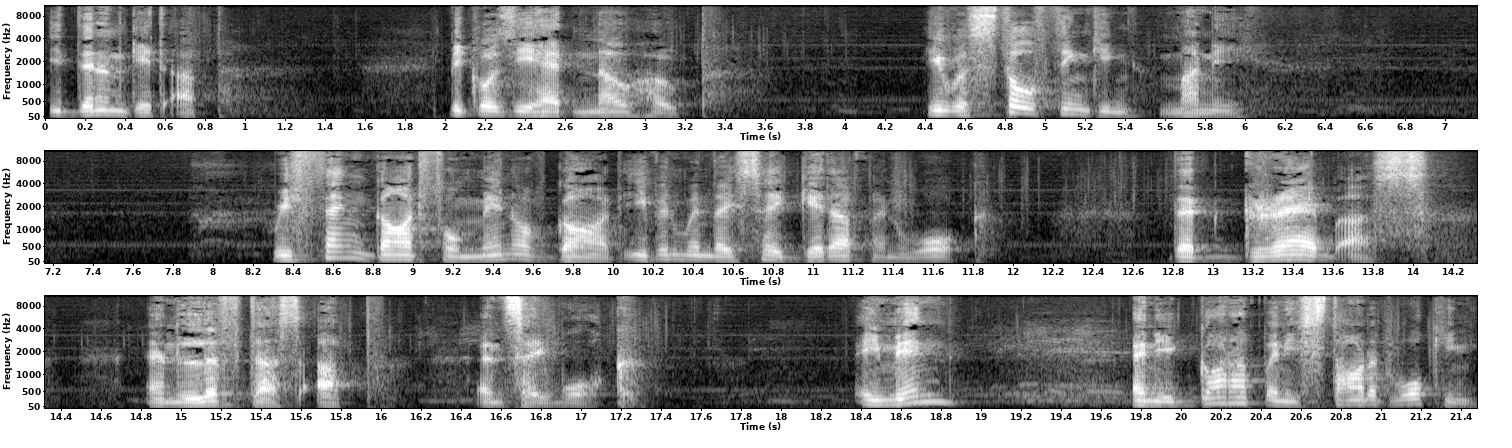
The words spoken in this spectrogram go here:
he didn't get up because he had no hope. He was still thinking money. We thank God for men of God, even when they say get up and walk, that grab us and lift us up and say walk. Amen? Amen? And he got up and he started walking.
